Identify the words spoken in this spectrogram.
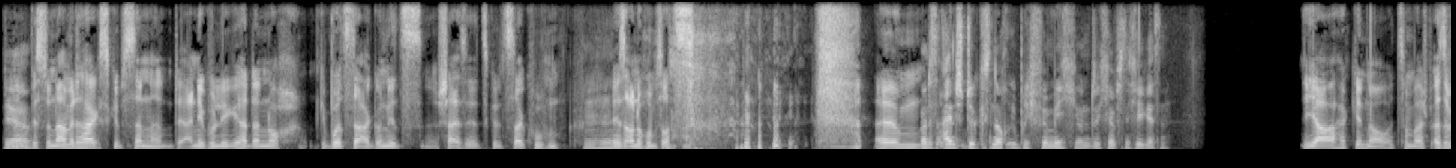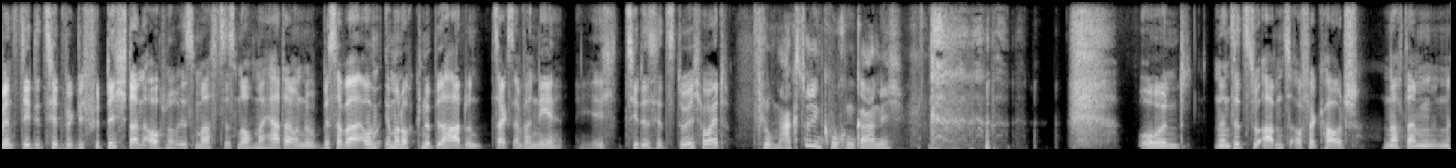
Und Ja. dann bist du nachmittags, gibt's dann, der eine Kollege hat dann noch Geburtstag und jetzt, scheiße, jetzt gibt's da Kuchen. Mhm. Der ist auch noch umsonst. ähm, Und das ein Stück ist noch übrig für mich und ich habe es nicht gegessen. Ja, genau, zum Beispiel. Also wenn es dediziert wirklich für dich dann auch noch ist, machst du es noch mal härter und du bist aber auch immer noch knüppelhart und sagst einfach, nee, ich zieh das jetzt durch heute. Flo, magst du den Kuchen gar nicht? Und dann sitzt du abends auf der Couch nach deinem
